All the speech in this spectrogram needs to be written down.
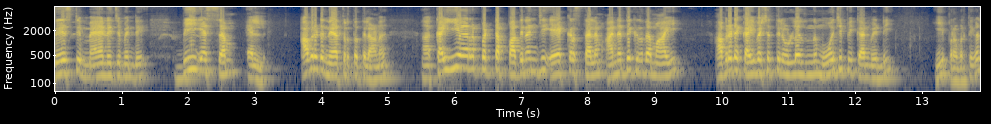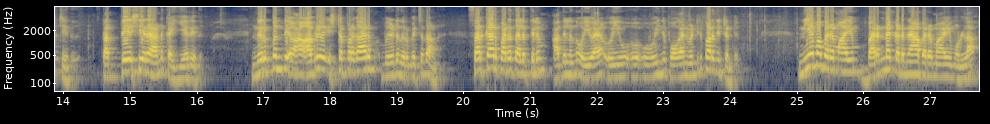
waste management B S M L അവരുടെ നേതൃത്വത്തിലാണ് കയ്യേറപ്പെട്ട പതിനഞ്ച് ഏക്കർ സ്ഥലം അനധികൃതമായി അവരുടെ കൈവശത്തിലുള്ളതിൽ നിന്ന് മോചിപ്പിക്കാൻ വേണ്ടി ഈ പ്രവൃത്തികൾ ചെയ്തത്. തദ്ദേശീയരാണ് കയ്യേറിയത്. നിർബന്ധ അവർ ഇഷ്ടപ്രകാരം വീട് നിർമ്മിച്ചതാണ്. സർക്കാർ പല തലത്തിലും അതിൽ നിന്ന് ഒഴിവാ ഒഴിഞ്ഞു പോകാൻ വേണ്ടി പറഞ്ഞിട്ടുണ്ട്. നിയമപരമായും ഭരണഘടനാപരമായുമുള്ള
